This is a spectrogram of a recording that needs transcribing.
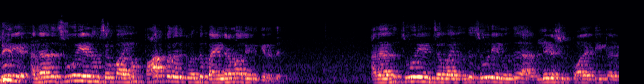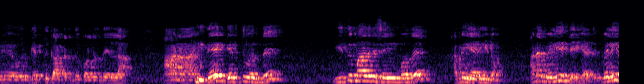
சூரிய அதாவது சூரியனும் செவ்வாயும் பார்ப்பதற்கு வந்து பயங்கரமாக இருக்கிறது. அதாவது சூரியன் செவ்வாய் வந்து சூரியன் வந்து லீடர்ஷிப் குவாலிட்டி ஒரு கெத்து காட்டுறது கொள்றது எல்லாம். ஆனால் இதே கெத்து வந்து இது மாதிரி செய்யும்போது அப்படியே இறங்கிடும். ஆனால் வெளியே தெரியாது. வெளியே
